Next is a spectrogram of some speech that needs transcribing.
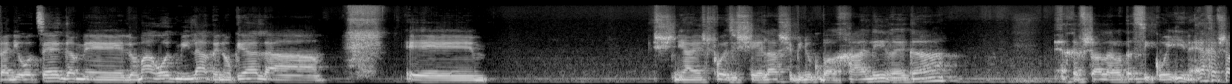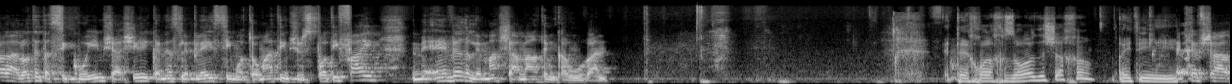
ואני רוצה גם לומר עוד מילה בנוגע ל... שנייה, יש פה איזו שאלה שבדיוק ברחה לי, רגע. איך אפשר להעלות את הסיכוי? הנה, איך אפשר להעלות את הסיכויים שהשיר ייכנס לפלייסטים אוטומטיים של ספוטיפיי, מעבר למה שאמרתם כמובן? אתה יכול לחזור על זה שחר? הייתי... איך אפשר,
